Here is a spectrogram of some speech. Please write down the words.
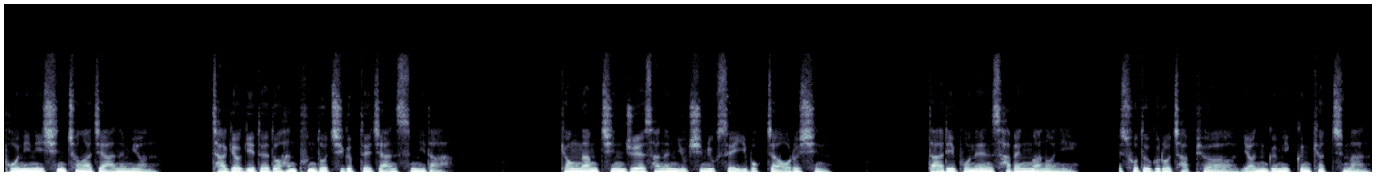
본인이 신청하지 않으면 자격이 돼도 한 푼도 지급되지 않습니다. 경남 진주에 사는 66세 이복자 어르신. 딸이 보낸 400만 원이 소득으로 잡혀 연금이 끊겼지만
